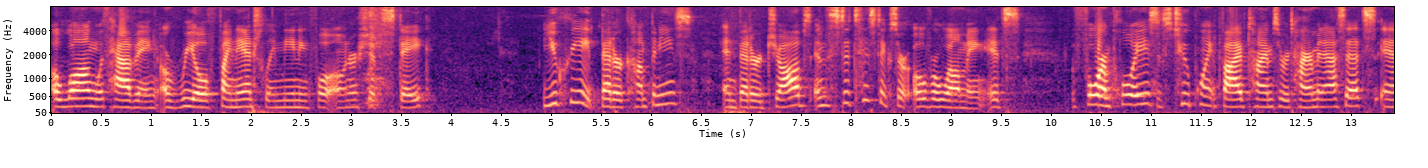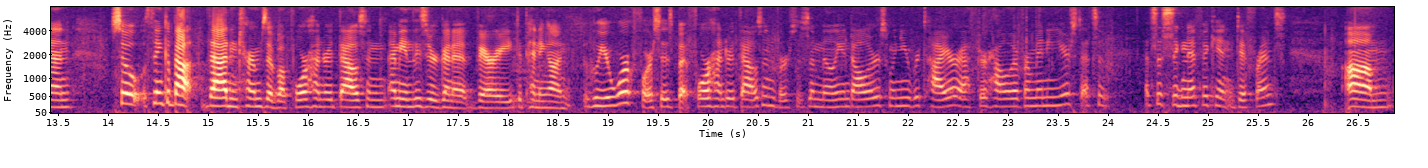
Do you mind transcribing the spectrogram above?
along with having a real financially meaningful ownership stake, you create better companies and better jobs, and the statistics are overwhelming. It's for employees, it's 2.5 times the retirement assets, and so think about that in terms of a 400,000. I mean, these are going to vary depending on who your workforce is, but 400,000 versus a million dollars when you retire after however many years, that's a, that's a significant difference. Um,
